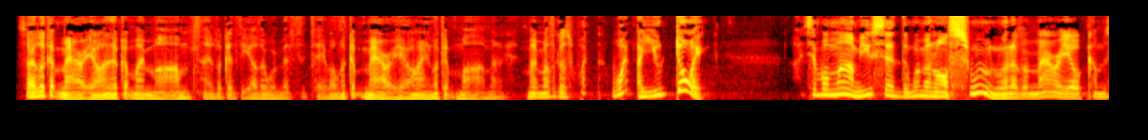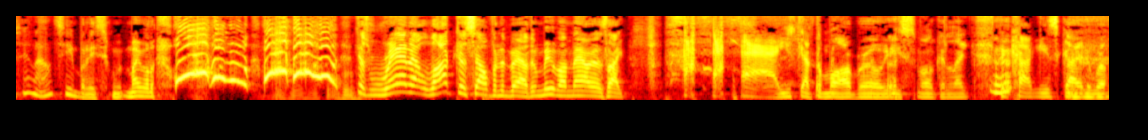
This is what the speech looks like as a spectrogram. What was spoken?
So I look at Mario, I look at my mom, I look at the other women at the table, I look at Mario, I look at mom, and my mother goes, "What? What are you doing?" I said, "Well, mom, you said the women all swoon whenever Mario comes in. I don't see anybody swoon." My mother, oh, just ran out, locked herself in the bathroom. Meanwhile, Mario was like, he's got the Marlboro and he's smoking like the cockiest guy in the world.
